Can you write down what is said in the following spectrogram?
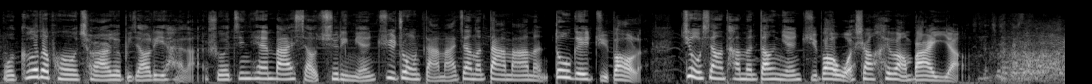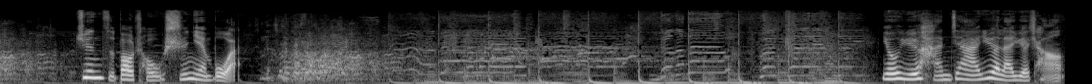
我哥的朋友圈就比较厉害了，说今天把小区里面聚众打麻将的大妈们都给举报了，就像他们当年举报我上黑网吧一样。君子报仇，十年不晚。由于寒假越来越长，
